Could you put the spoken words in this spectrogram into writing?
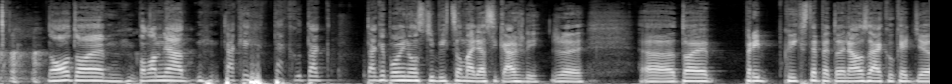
no to je podľa mňa také, tak, tak, také povinnosti by chcel mať asi každý, že Uh, to je pri Quickstepe to je naozaj ako keď uh,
